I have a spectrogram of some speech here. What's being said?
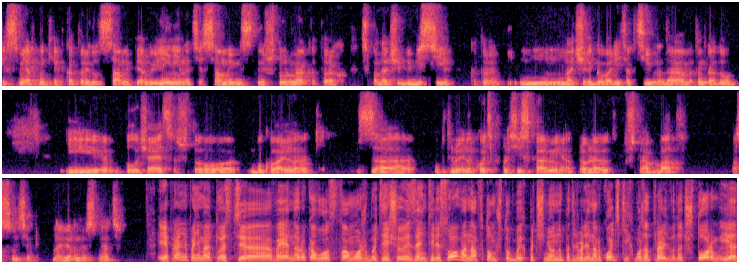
и смертники, которые идут с самой первой линии на те самые мясные штурмы, о которых с подачи BBC, которые начали говорить активно да, в этом году. И получается, что буквально за употребление наркотиков российской армии отправляют в штрафбат, по сути, на верную смерть. Я правильно понимаю, то есть э, военное руководство может быть еще и заинтересовано в том, чтобы их подчиненные употребляли наркотики, их можно отправить в этот шторм и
